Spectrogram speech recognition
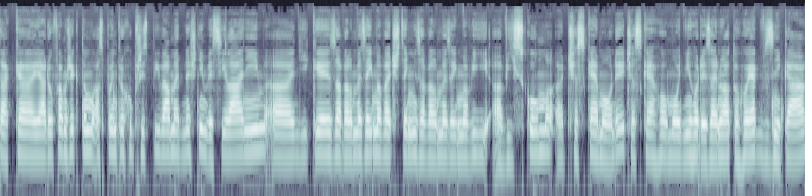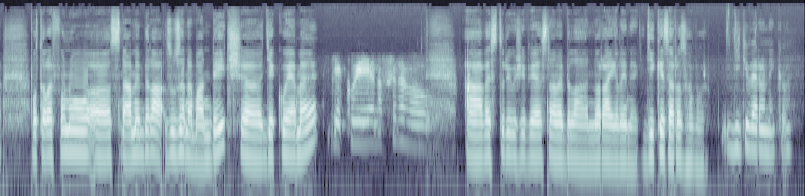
Tak eh, já doufám, že k tomu aspoň trochu přispíváme dnešním vysíláním. Eh, díky za velmi zajímavé čtení, za velmi zajímavý eh, výzkum české módy, českého módního designu a toho, jak vzniká. Po telefonu s námi byla Zuzana Mandič. Děkujeme. Děkuji, nashledanou. A ve studiu živě s námi byla Nora Jelinek. Díky za rozhovor. Díky, Veroniko.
